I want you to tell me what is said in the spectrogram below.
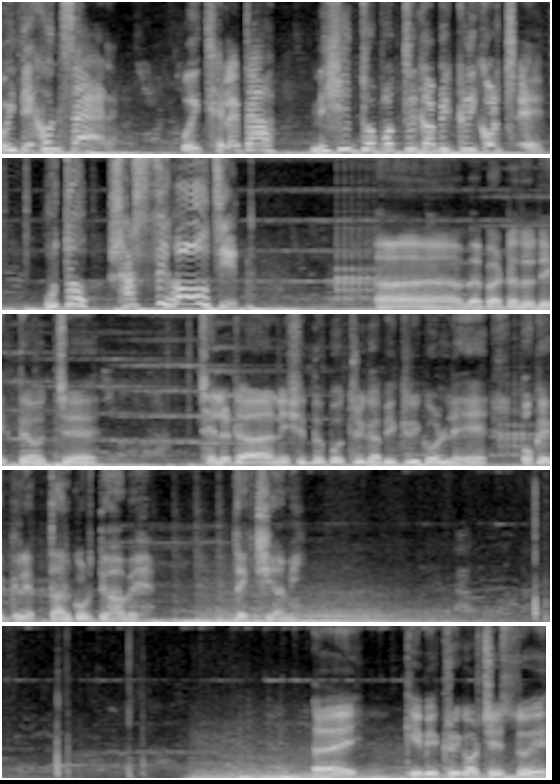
ওই দেখুন স্যার, ওই ছেলেটা নিষিদ্ধ পত্রিকা বিক্রি করছে। ও তো শাস্তি হওয়া উচিত। হ্যাঁ ব্যাপারটা তো দেখতে হচ্ছে। ছেলেটা নিষিদ্ধ পত্রিকা বিক্রি করলে ওকে গ্রেপ্তার করতে হবে। দেখছি আমি। এই কি বিক্রি করছিস তুই?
